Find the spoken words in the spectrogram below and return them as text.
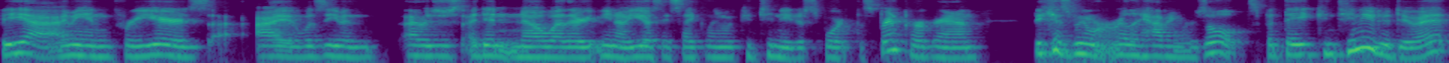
But yeah, I mean, for years, I was even, I was just, I didn't know whether, you know, USA Cycling would continue to support the sprint program because we weren't really having results. But they continue to do it,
